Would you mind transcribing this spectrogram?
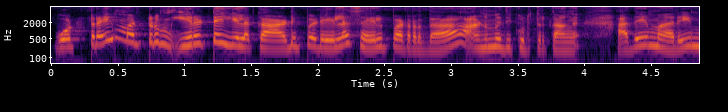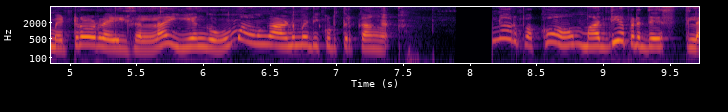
ஒற்றை மற்றும் இரட்டை இலக்க அடிப்படையில் செயல்படுறதா அனுமதி கொடுத்துருக்காங்க. அதே மாதிரி மெட்ரோ ரயில்கள்லாம் இயங்கவும் அவங்க அனுமதி கொடுத்துருக்காங்க. இன்னொரு பக்கம் மத்திய பிரதேசத்தில்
